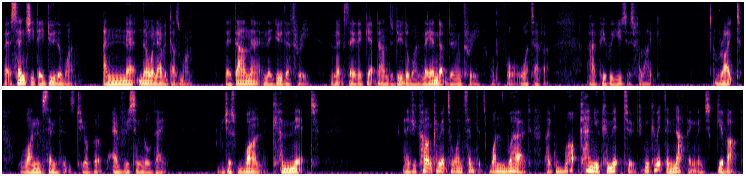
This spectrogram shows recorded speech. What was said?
but essentially, they do the one, and ne- no one ever does one. They're down there and they do the three. The next day, they get down to do the one. They end up doing three or the four or whatever. Uh, people use this for like write one sentence to your book every single day. Just one. Commit and if you can't commit to one sentence, one word, like what can you commit to? If you can commit to nothing, then just give up.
